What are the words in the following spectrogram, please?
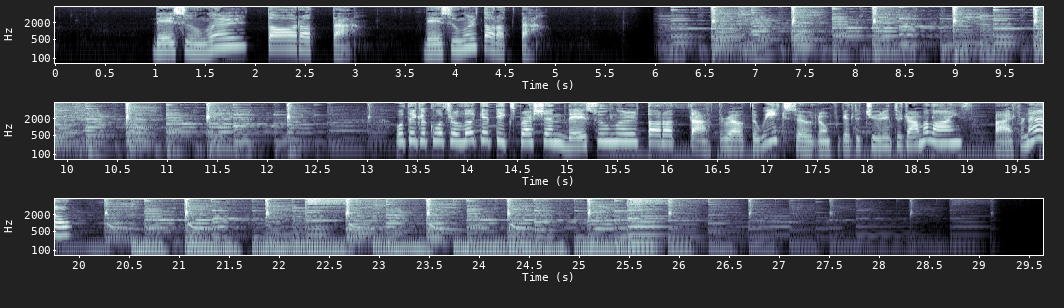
내숭을 떨었다. 내숭을 떨었다. We'll take a closer look at the expression 내숭을 떨었다 throughout the week, so don't forget to tune into Drama Lines. Bye for now.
